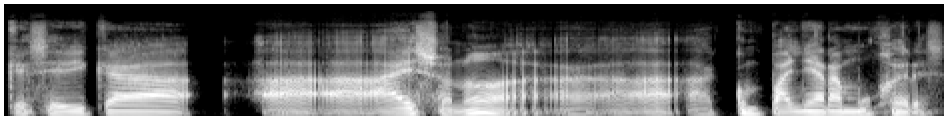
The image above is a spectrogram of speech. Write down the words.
que se dedica a, eso, ¿no? A, acompañar a mujeres.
